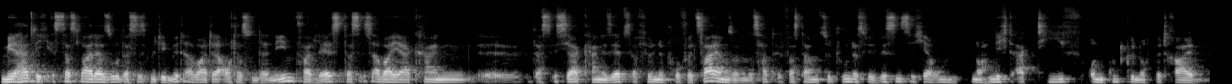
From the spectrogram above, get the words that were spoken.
Mehrheitlich ist das leider so, dass es mit dem Mitarbeiter auch das Unternehmen verlässt. Das ist aber ja kein, äh, das ist ja keine selbsterfüllende Prophezeiung, sondern das hat etwas damit zu tun, dass wir Wissenssicherung noch nicht aktiv und gut genug betreiben.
